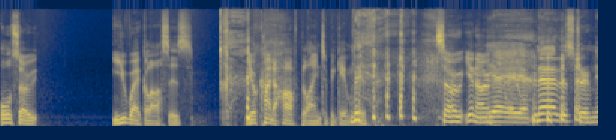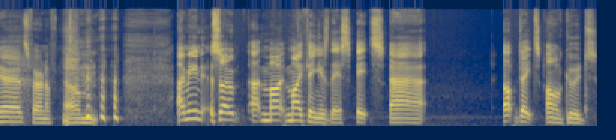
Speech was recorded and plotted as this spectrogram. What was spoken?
Also, you wear glasses. You're kind of half blind to begin with. so, you know, Yeah, yeah, yeah. No, that's true. Yeah, that's fair enough. um, I mean, so uh, my my thing is this: it's uh, updates are good,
